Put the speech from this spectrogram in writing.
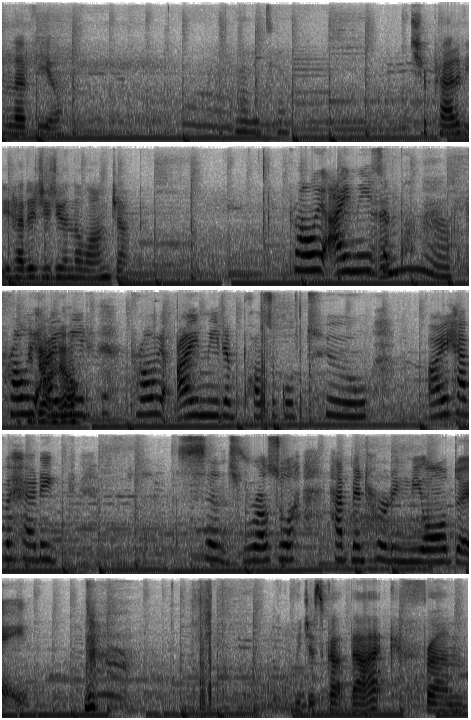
I love you. Love you too. Sure proud of you. How did you do in the long jump? Probably I made some. Probably You don't I know? made. Probably I made a popsicle too. I have a headache since Russell had been hurting me all day. We just got back from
